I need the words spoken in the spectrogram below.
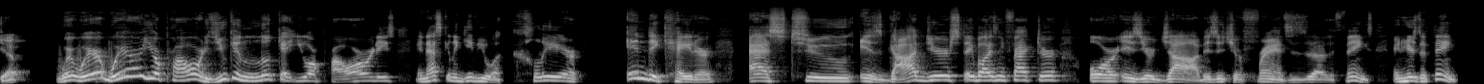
Yep. Where where where are your priorities? You can look at your priorities and that's going to give you a clear indicator as to is God your stabilizing factor or is your job? Is it your friends? Is it other things? And here's the thing.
